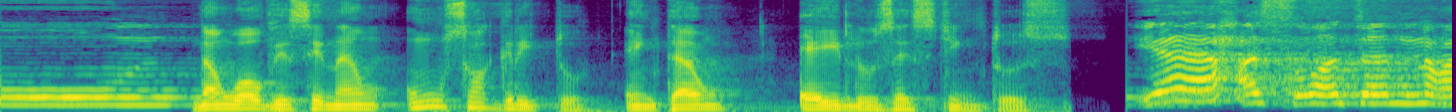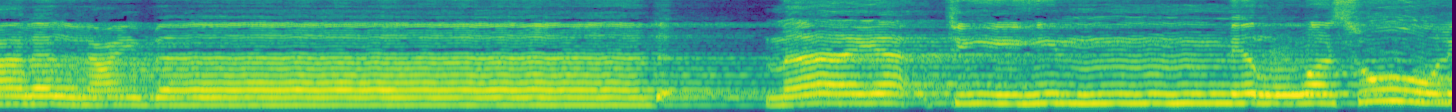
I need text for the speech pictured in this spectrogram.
خامدون Não houve senão um só grito, então, ei-los extintos. يا حسرة على العباد ما يأتيهم من رسول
